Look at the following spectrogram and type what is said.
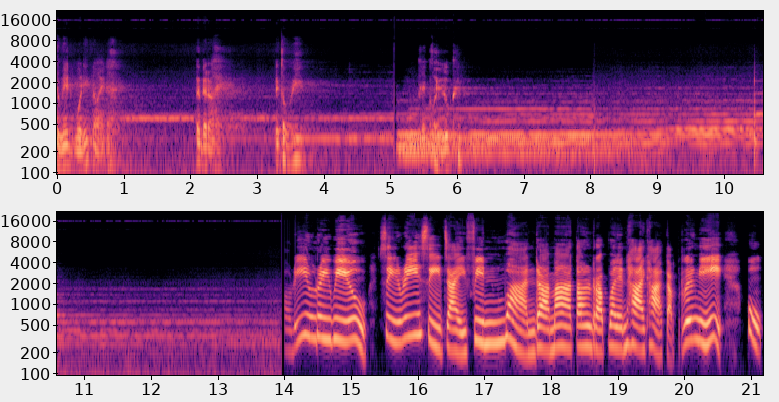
ะเวียนหัวนิดหน่อยนะ ไม่เป็นไร ไม่ต้องรีบค่อยๆลุกขึ้น อรี่รีวิวซีรีส์สีใจฟินหวานดราม่าต้อนรับวาเลนไทน์ค่ะกับเรื่องนี้ปลูก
